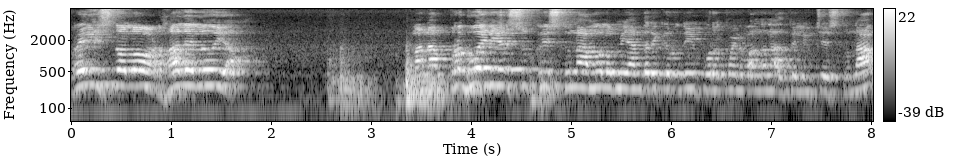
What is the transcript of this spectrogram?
ప్రైజ్ ద లార్డ్ హాలెలూయ మన ప్రభు అయిన యేసు మీ అందరికీ హృదయపూర్వకమైన వందనాలు తెలియజేస్తున్నాం.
